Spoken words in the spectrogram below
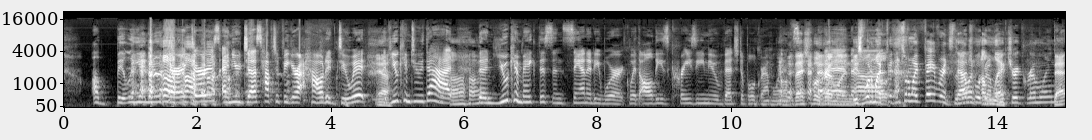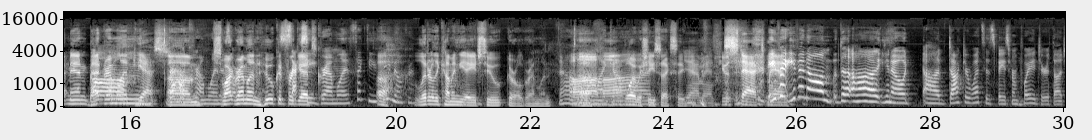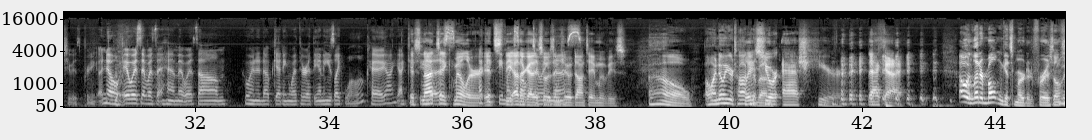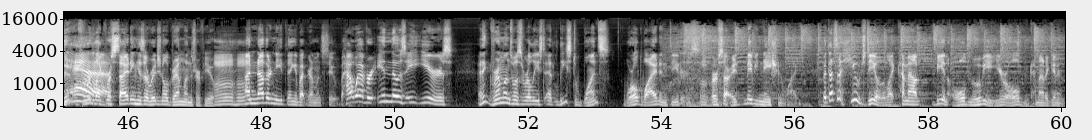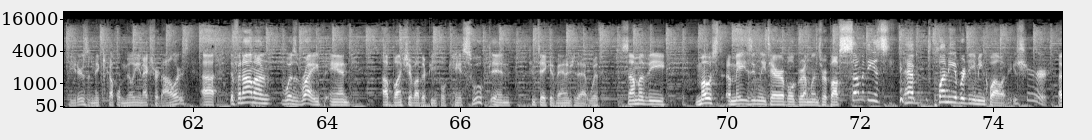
a billion new characters and you just have to figure out how to do it. Yeah. If you can do that, Uh-huh. then you can make this insanity work with all these crazy new vegetable gremlins. Oh, vegetable And, gremlin. He's one of my. uh, That's one of my favorites. The that one, vegetable gremlin. electric gremlin. Batman, Bat Oh, Gremlin. yes. Bat um, Gremlin Smart Gremlin. Who could forget? Sexy gremlin. Sexy Ugh, female gremlin. literally coming the age to girl Gremlin. Oh, my God. Boy, was she sexy. yeah, man, she was stacked, man. Even even um the uh you know uh Doctor what's his face from Voyager thought she was pretty. No, it was it wasn't him. It was um who ended up getting with her at the end. He's like, well, okay, I, I could. it's do not this. Dick Miller. I could It's see the other myself guy that doing was in Joe this. Dante movies. Oh, oh, I know who you're talking Place about. your ash here. that guy. Oh, and Leonard Maltin gets murdered for his own Yeah. Mm-hmm. for like reciting his original Gremlins review. Another neat thing about Gremlins 2. However, in those eight years, I think Gremlins was released at least once worldwide in theaters, Mm-hmm. or sorry, maybe nationwide. But that's a huge deal to like come out, be an old movie, a year old, and come out again in theaters and make a couple million extra dollars. Uh, the phenomenon was ripe, and a bunch of other people came swooped in to take advantage of that with some of the most amazingly terrible Gremlins ripoffs. Some of these have plenty of redeeming qualities. Sure.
